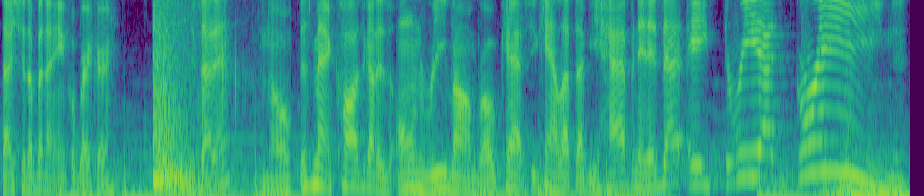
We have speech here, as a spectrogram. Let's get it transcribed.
That should have been an ankle breaker. Is that in? No. This man Cause got his own rebound, bro. Caps, you can't let that be happening. Is that a three? That's green.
